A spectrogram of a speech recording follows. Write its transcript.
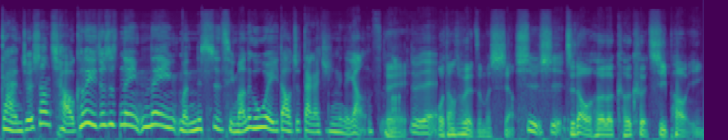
感觉像巧克力就是那那一门的事情嘛，那个味道就大概就是那个样子嘛，对对不对？我当初也这么想，是是？直到我喝了可可气泡饮，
